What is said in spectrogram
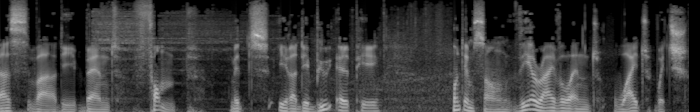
Das war die Band Fomp mit ihrer Debüt-LP und dem Song The Arrival and White Witch.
